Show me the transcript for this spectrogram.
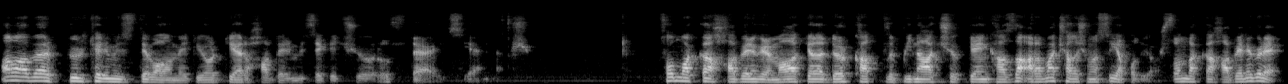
Ana haber bültenimiz devam ediyor. Diğer haberimize geçiyoruz değerli izleyenler. Son dakika haberine göre Malatya'da 4 katlı bina çöktü enkazda arama çalışması yapılıyor. Son dakika haberine göre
